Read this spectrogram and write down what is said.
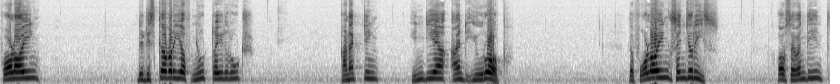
following the discovery of new trade routes connecting India and Europe, the following centuries of 17th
